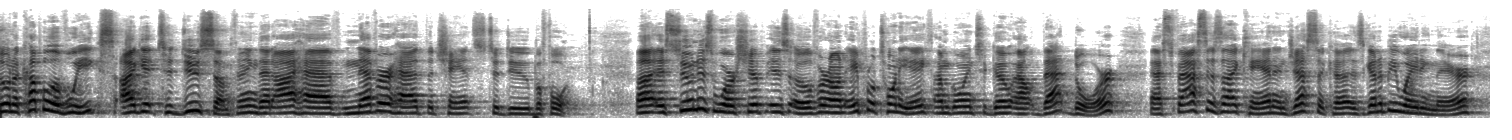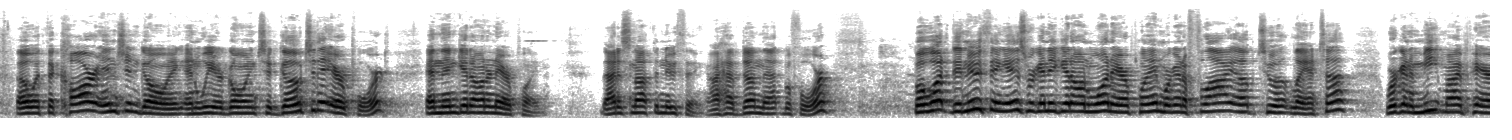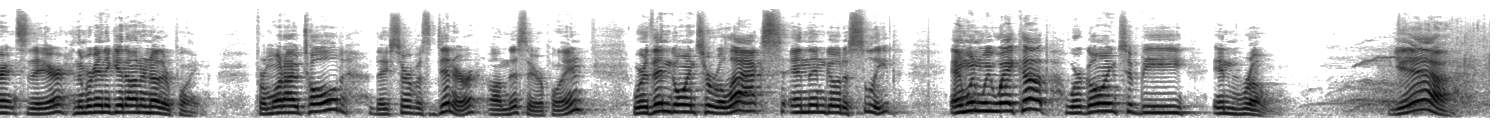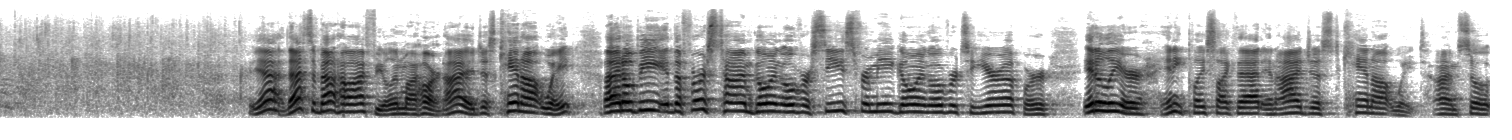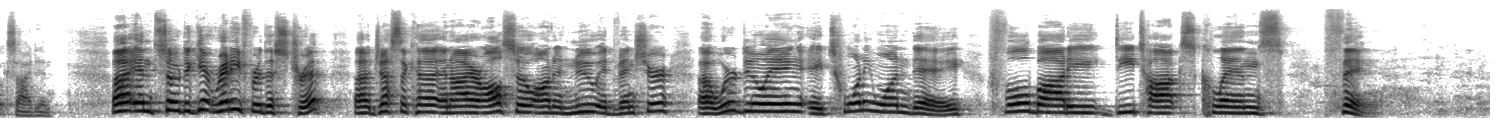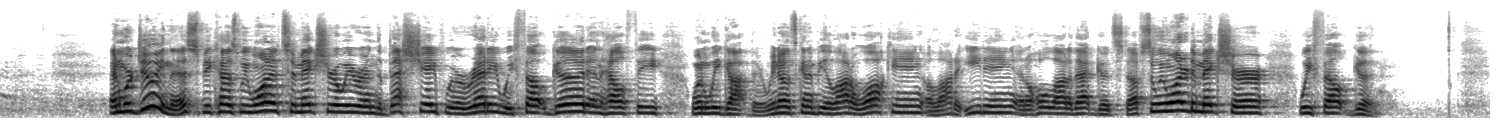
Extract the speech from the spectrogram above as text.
So, in a couple of weeks, I get to do something that I have never had the chance to do before. Uh, as soon as worship is over on April 28th, I'm going to go out that door as fast as I can, and Jessica is going to be waiting there uh, with the car engine going, and we are going to go to the airport and then get on an airplane. That is not the new thing. I have done that before. But what the new thing is, we're going to get on one airplane, we're going to fly up to Atlanta. We're going to meet my parents there, and then we're going to get on another plane. From what I'm told, they serve us dinner on this airplane. We're then going to relax and then go to sleep. And when we wake up, we're going to be in Rome. Yeah. Yeah, that's about how I feel in my heart. I just cannot wait. Uh, it'll be the first time going overseas for me, going over to Europe or Italy or any place like that, and I just cannot wait. I'm so excited. Uh, and so, to get ready for this trip, uh, Jessica and I are also on a new adventure. Uh, we're doing a 21 day full body detox cleanse thing. And we're doing this because we wanted to make sure we were in the best shape, we were ready, we felt good and healthy when we got there. We know it's going to be a lot of walking, a lot of eating, and a whole lot of that good stuff. So we wanted to make sure we felt good.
